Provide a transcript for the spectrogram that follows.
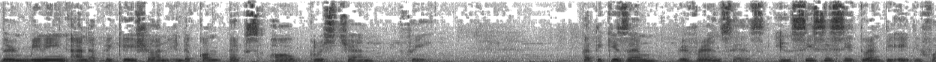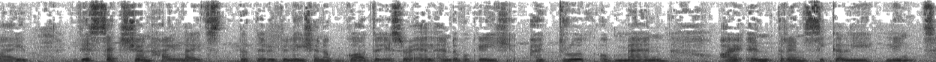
their meaning and application in the context of Christian faith. Catechism References In CCC 2085, this section highlights that the revelation of God to Israel and the vocation a truth of man are intrinsically linked.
